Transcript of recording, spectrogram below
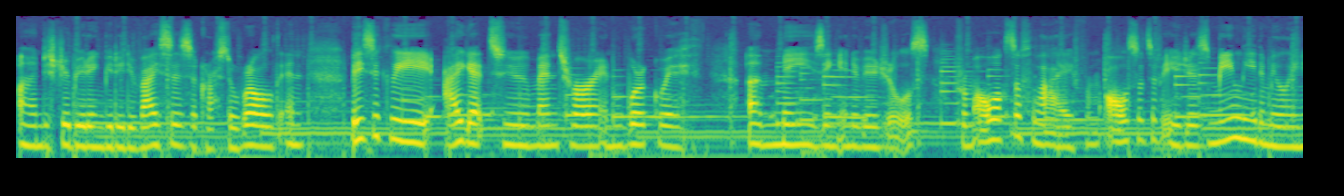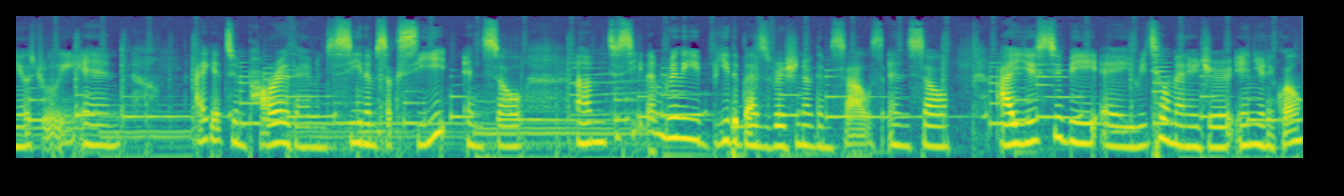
on distributing beauty devices across the world. And basically, I get to mentor and work with amazing individuals from all walks of life, from all sorts of ages, mainly the millennials, really. And I get to empower them and to see them succeed. And so, um, to see them really be the best version of themselves. And so, I used to be a retail manager in Uniqlo.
